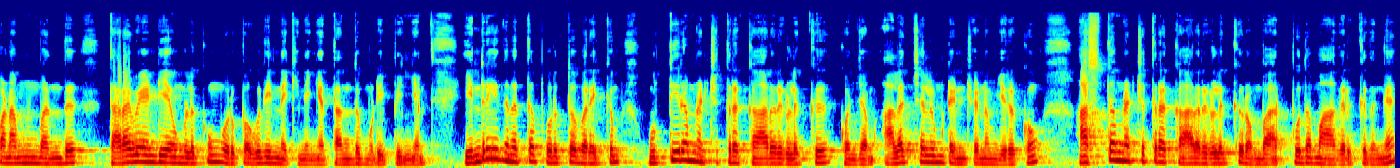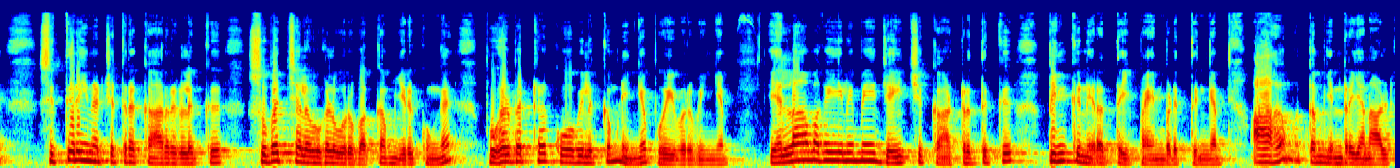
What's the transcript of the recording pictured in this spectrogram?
பணமும் வந்து தர வேண்டியவங்களுக்கும் ஒரு பகுதி இன்னைக்கு நீங்கள் தந்து முடிப்பீங்க. இன்றைய தினத்தை பொறுத்த வரைக்கும் உத்திரம் நட்சத்திரக்காரர்களுக்கு கொஞ்சம் அலைச்சலும் டென்ஷனும் இருக்கும். அஸ்தம் நட்சத்திரக்காரர்களுக்கு ரொம்ப அற்புதமாக இருக்குதுங்க. சித்திரை நட்சத்திரக்காரர்களுக்கு சுப செலவுகள் ஒரு பக்கம் இருக்குங்க. புகழ்பெற்ற கோவிலுக்கும் நீங்கள் போய் வருவீங்க. எல்லா வகையிலுமே ஜெயிச்சு காட்டுறதுக்கு பிங்க் நிறத்தை பயன்படுத்துங்க. ஆக மொத்தம் இன்றைய நாள்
